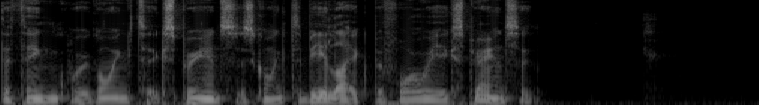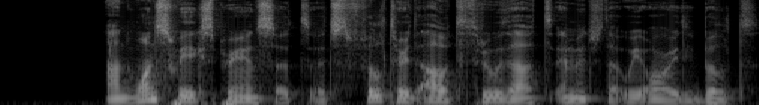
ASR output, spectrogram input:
the thing we're going to experience is going to be like before we experience it. And once we experience it, it's filtered out through that image that we already built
